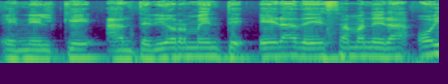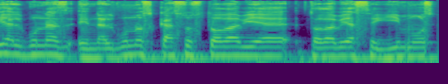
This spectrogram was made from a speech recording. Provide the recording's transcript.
en el que anteriormente era de esa manera, hoy algunas, en algunos casos todavía, todavía seguimos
